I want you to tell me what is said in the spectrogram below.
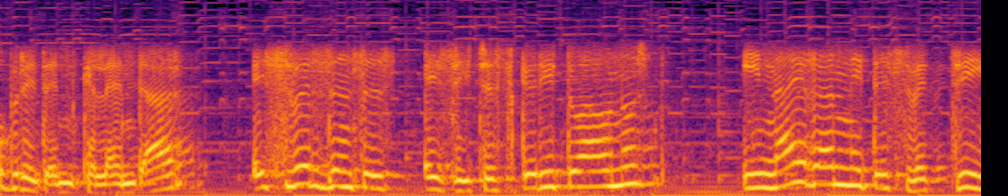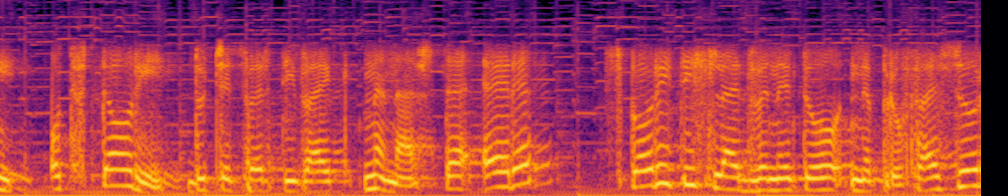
обреден календар е свързан с езическа ритуалност и най-ранните светци от 2 до 4 век на нашата ера спорят изследването на професор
